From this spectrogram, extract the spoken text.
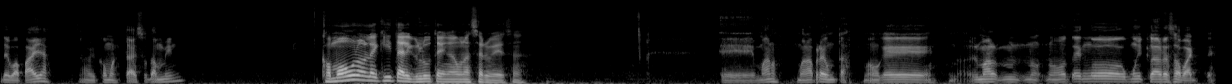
de papaya, a ver cómo está eso también. ¿Cómo uno le quita el gluten a una cerveza? Eh, mano, buena pregunta. No, que, no, tengo muy claro esa parte.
